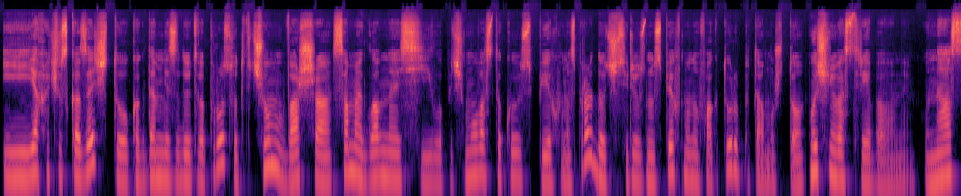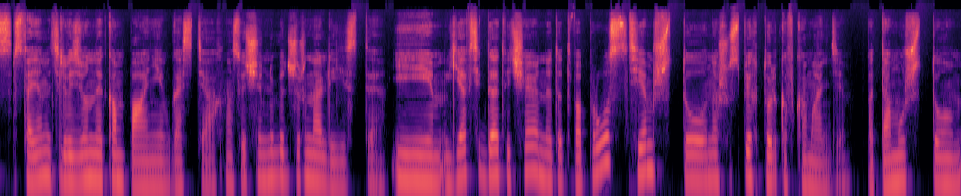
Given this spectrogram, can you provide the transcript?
И я хочу сказать, что когда мне задают вопрос, вот в чем ваша самая главная сила, почему у вас такой успех? У нас, правда, очень серьезный успех мануфактуры, потому что мы очень востребованы. У нас постоянно телевизионные компании в гостях, нас очень любят журналисты. И я всегда отвечаю на этот вопрос тем, что наш успех только в команде. Потому что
